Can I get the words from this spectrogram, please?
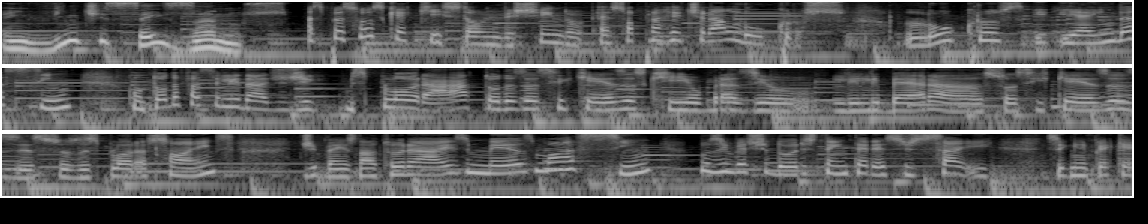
em 26 anos. As pessoas que aqui estão investindo é só para retirar lucros. Lucros e, e, ainda assim, com toda a facilidade de explorar todas as riquezas que o Brasil lhe libera, suas riquezas suas explorações de bens naturais, mesmo assim os investidores têm interesse de sair. Significa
